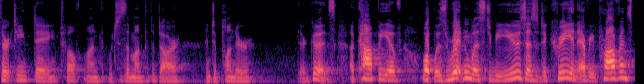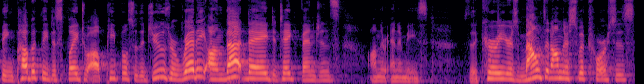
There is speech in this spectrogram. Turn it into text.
13th day, 12th month, which is the month of Adar, and to plunder their goods. A copy of what was written was to be used as a decree in every province, being publicly displayed to all people, so the Jews were ready on that day to take vengeance on their enemies. So the couriers, mounted on their swift horses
